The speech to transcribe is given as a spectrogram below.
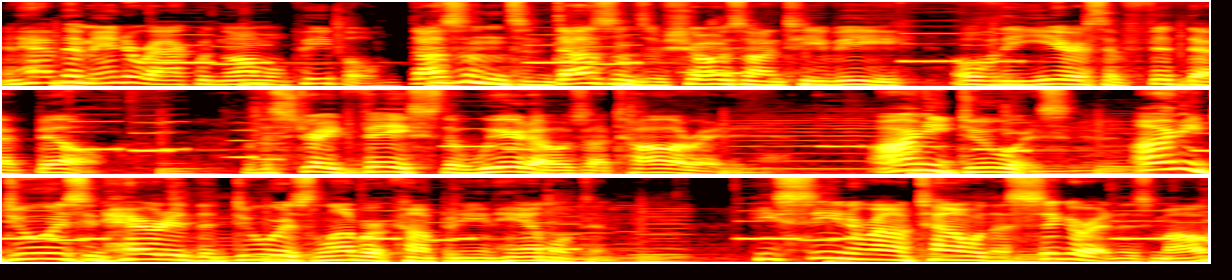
and have them interact with normal people. Dozens and dozens of shows on TV over the years have fit that bill. With a straight face, the weirdos are tolerated. Arnie Dewars. Arnie Dewars inherited the Dewars Lumber Company in Hamilton. He's seen around town with a cigarette in his mouth,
